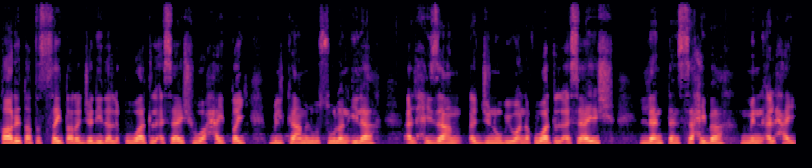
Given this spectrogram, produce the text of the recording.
خارطة السيطرة الجديدة لقوات الأسايش هو حيطي بالكامل وصولا إلى الحزام الجنوبي وأن قوات الأسايش لن تنسحب من الحي.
